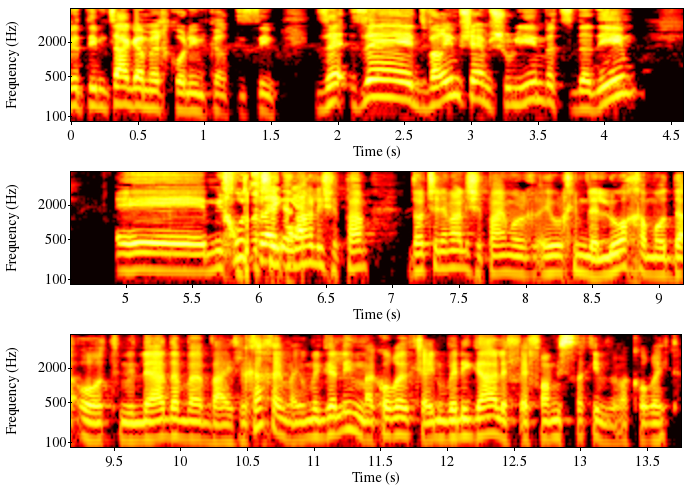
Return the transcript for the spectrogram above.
ותמצא גם איך קונים כרטיסים. זה, זה דברים שהם שוליים וצדדיים. אה, מחוץ לעניין... דוד אמר לי שפעם, דוד שלי אמר לי שפעם היו הולכים ללוח המודעות ליד הבית וככה הם היו מגלים מה קורה כשהיינו בליגה א', איפה המשחקים ומה קורה איתם.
